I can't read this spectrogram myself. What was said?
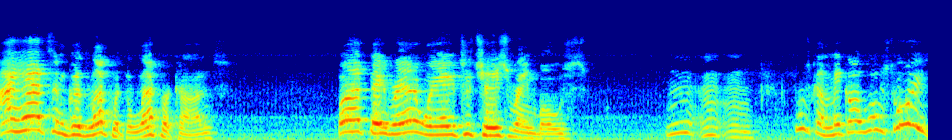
I had some good luck with the leprechauns, but they ran away to chase rainbows. Mm-mm-mm. Who's going to make all those toys?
